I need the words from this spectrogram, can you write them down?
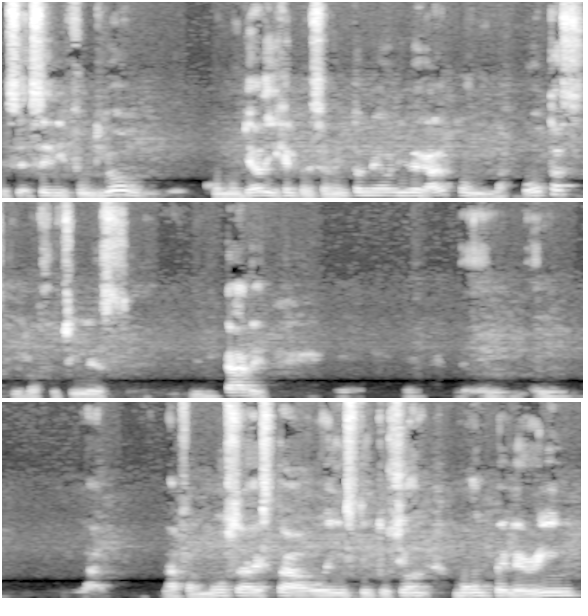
se, difundió como ya dije, el pensamiento neoliberal con las botas y los fusiles militares. Eh, eh, la, famosa esta institución Mont Pelerin,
